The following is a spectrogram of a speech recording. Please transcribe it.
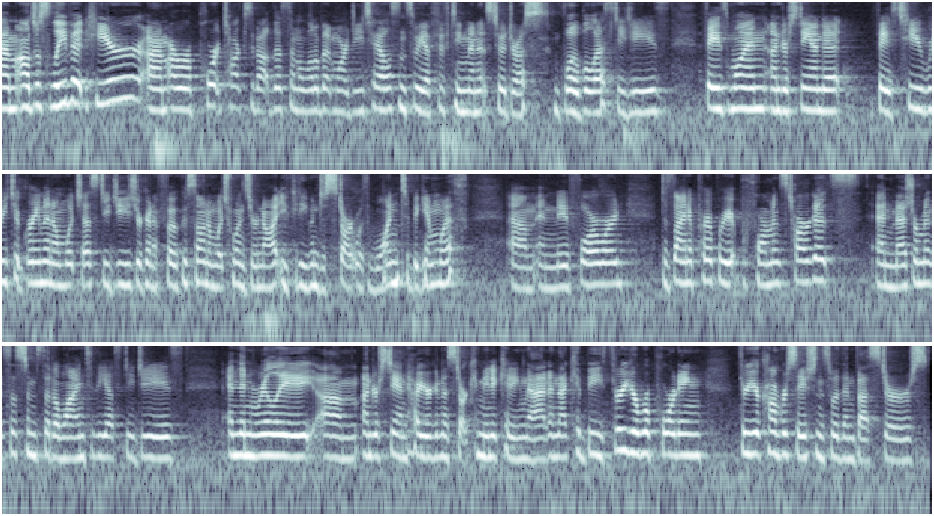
um, I'll just leave it here. Um, our report talks about this in a little bit more detail since we have 15 minutes to address global SDGs. Phase one, understand it. Phase two, reach agreement on which SDGs you're going to focus on and which ones you're not. You could even just start with one to begin with um, and move forward. Design appropriate performance targets and measurement systems that align to the SDGs. And then really um, understand how you're going to start communicating that. And that could be through your reporting, through your conversations with investors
